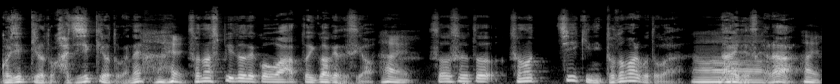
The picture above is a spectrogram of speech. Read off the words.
50キロとか80キロとかね。はい。そんなスピードでこうわーっと行くわけですよ。はい。そうすると、その地域に留まることがないですから、はい。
